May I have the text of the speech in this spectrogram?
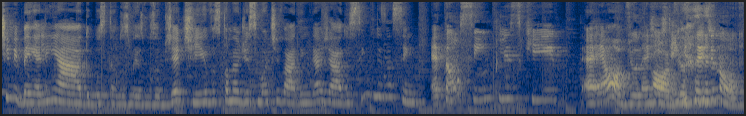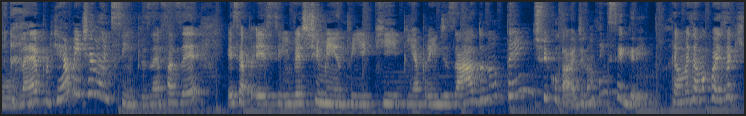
time bem alinhado, buscando os mesmos objetivos, como eu disse, motivado, engajado, simples assim. É tão simples que é, é óbvio, né? A gente óbvio. tem que dizer de novo, né? Porque realmente é muito simples, né? Fazer esse, esse investimento em equipe, em aprendizado, não tem dificuldade, não tem segredo. Então, mas é uma coisa que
